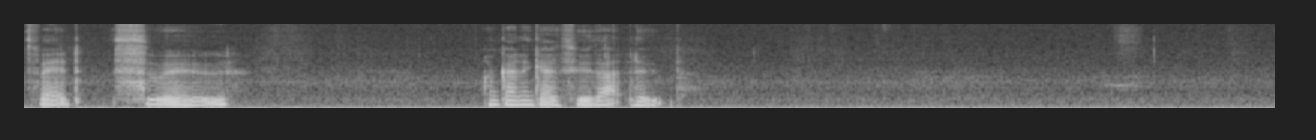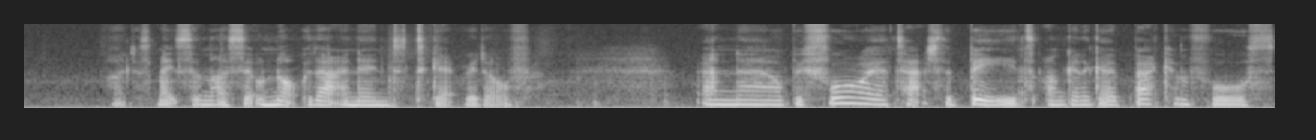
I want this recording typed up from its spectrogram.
thread through, I'm going to go through that loop. It just makes a nice little knot without an end to get rid of. And now before I attach the beads I'm going to go back and forth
